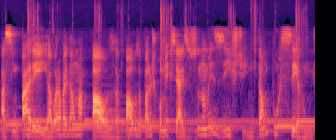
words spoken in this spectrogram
assim, parei, agora vai dar uma pausa, pausa para os comerciais. Isso não existe. Então, por sermos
